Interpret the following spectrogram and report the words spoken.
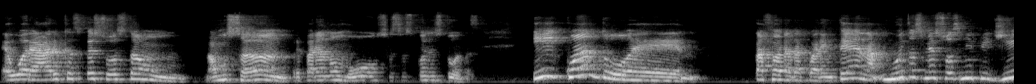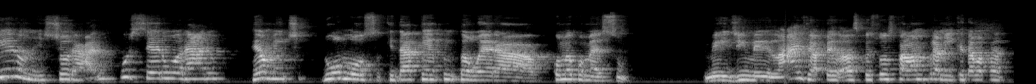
é o horário que as pessoas estão almoçando, preparando almoço, essas coisas todas. E quando é, está fora da quarentena, muitas pessoas me pediram neste horário, por ser o horário realmente do almoço, que dá tempo, então, era, como eu começo meio-dia e meio live, as pessoas falavam para mim que dava para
